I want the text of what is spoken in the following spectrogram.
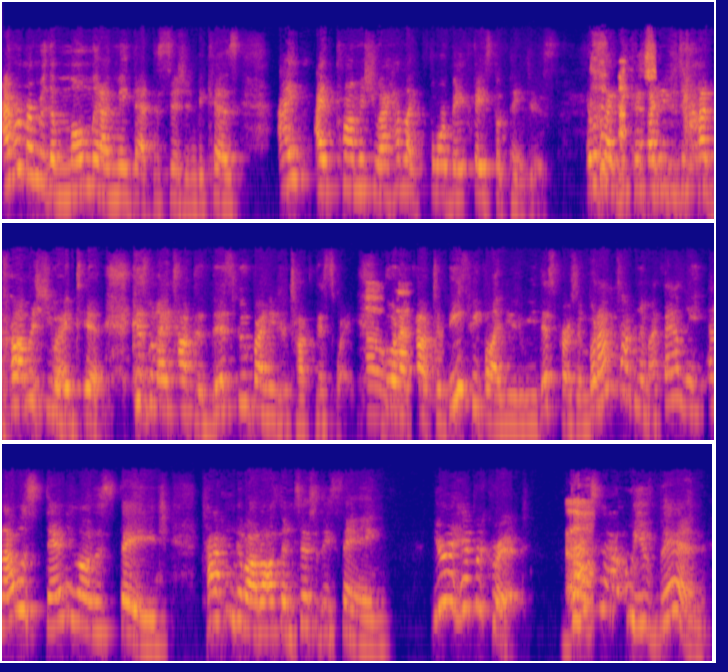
I remember the moment I made that decision because I, I promise you, I had like four Facebook pages. It was like because I needed to, I promise you I did. Because when I talk to this group, I need to talk this way. Oh, when wow. I talk to these people, I need to be this person. But I'm talking to my family, and I was standing on the stage talking about authenticity, saying, You're a hypocrite. That's oh. not who you've been.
